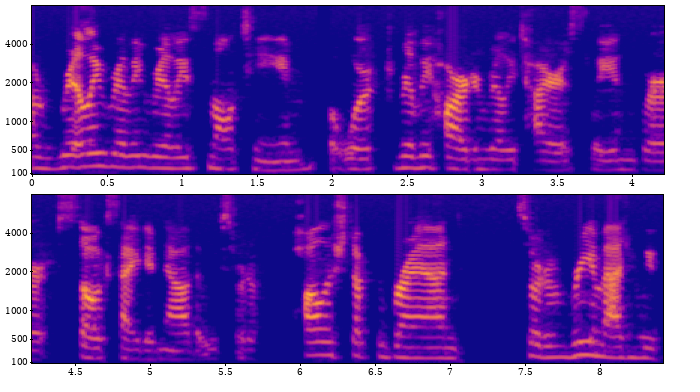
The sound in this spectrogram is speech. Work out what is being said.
a really, really, really small team, but worked really hard and really tirelessly. And we're so excited now that we've sort of polished up the brand, sort of reimagined. We've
